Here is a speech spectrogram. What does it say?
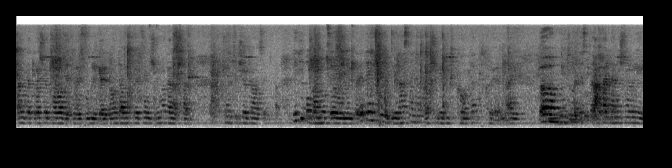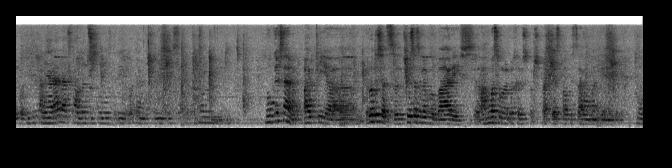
კანდიდატურა შეთავაზეთ რესპუბლიკელებმა და პრეზიდენტში უნდა განაცხადოს. ჩვენ შეთავაზეთ. ერთი ყო გამოწეული პრეტენზიები რასთან დაკავშირებით ქონდათ თქვენ? აი ეს ახალი დანიშნული იყო? დიდი ხანი არა რაც თავდაცვის მინისტრი იყო დანიშნული მოგეხსენებათ პარტია როდესაც შესაძლებლობა არის აღმასრულებელი ხელისუფლების პარტიას თავის წარმომადგენელი თუ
